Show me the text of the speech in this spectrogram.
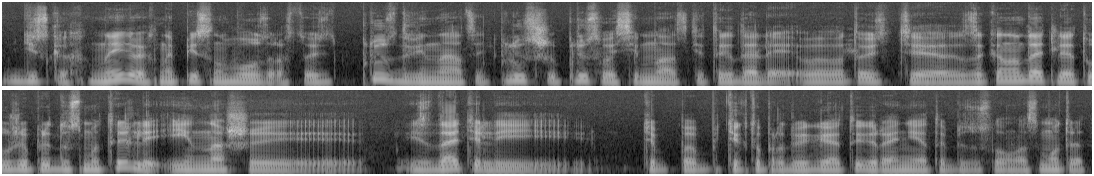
дисках, на играх написан возраст, то есть плюс 12, плюс, плюс 18 и так далее. Э, То есть э, законодатели это уже предусмотрели, и наши издатели, и те, те, кто продвигает игры, они это, безусловно, смотрят.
